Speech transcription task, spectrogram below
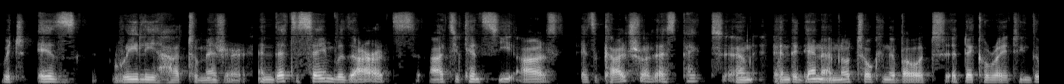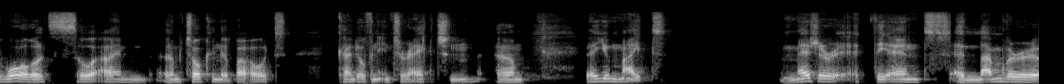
which is really hard to measure. And that's the same with arts. Arts, you can see arts as a cultural aspect. Um, and again, I'm not talking about uh, decorating the walls. So I'm, I'm talking about kind of an interaction um, where you might measure at the end a number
